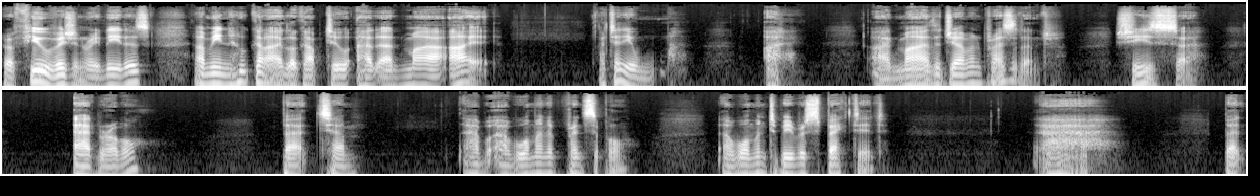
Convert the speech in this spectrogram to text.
There are few visionary leaders. I mean, who can I look up to and admire? I, I tell you, I, I admire the German president. She's uh, admirable, but um, a, a woman of principle, a woman to be respected. Ah, but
